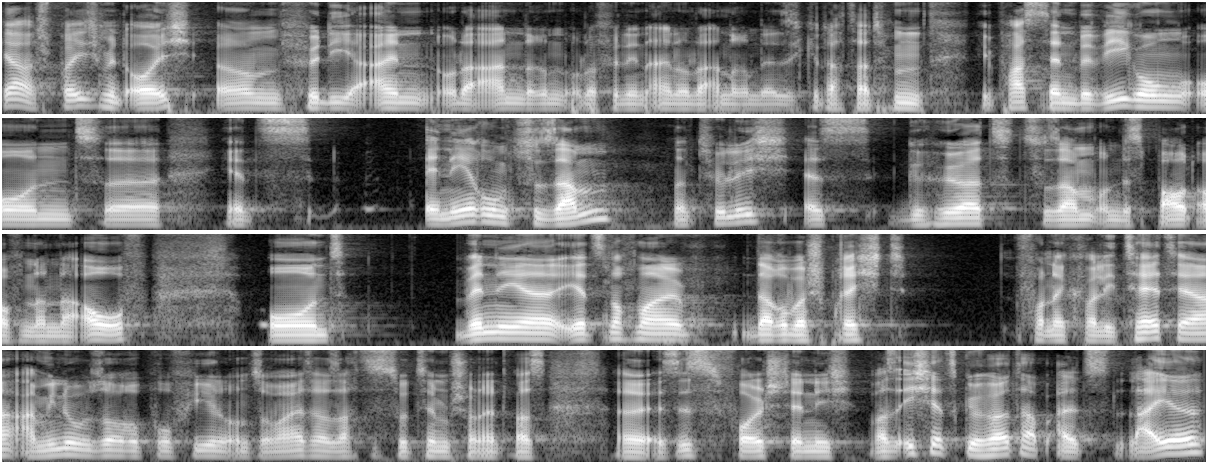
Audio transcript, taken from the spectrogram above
ja, spreche ich mit euch ähm, für die einen oder anderen oder für den einen oder anderen, der sich gedacht hat, hm, wie passt denn Bewegung und äh, jetzt Ernährung zusammen? Natürlich, es gehört zusammen und es baut aufeinander auf. Und wenn ihr jetzt nochmal darüber sprecht, von der Qualität her, Aminosäureprofil und so weiter, sagtest du, Tim, schon etwas. Äh, es ist vollständig, was ich jetzt gehört habe als Laie,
